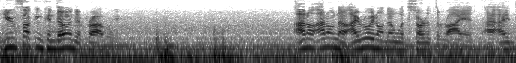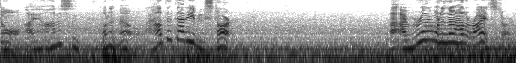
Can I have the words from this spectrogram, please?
you fucking condoned it probably. I don't. I don't know. I really don't know what started the riot. I, I don't. I honestly want to know how did that even start. I really want to know how the riot started.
